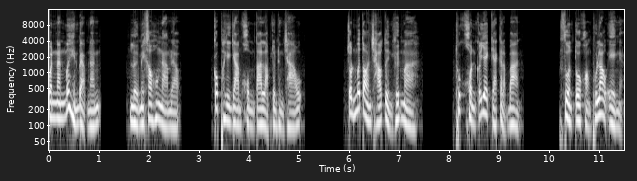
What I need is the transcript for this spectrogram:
วันนั้นเมื่อเห็นแบบนั้น เลยไม่เข้าห้องน้ำแล้ว ก็พยายามข่มตาหลับจนถึงเช้า จนเมื่อตอนเช้าตื่นขึ้นมา ทุกคนก็แยกแยกกลับบ้าน ส่วนตัวของผู้เล่าเองเนี่ย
